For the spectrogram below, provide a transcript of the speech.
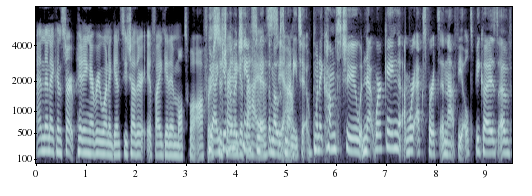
And then I can start pitting everyone against each other if I get in multiple offers. Yeah, give them a chance the to make the most yeah. money too. When it comes to networking, we're experts in that field because of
